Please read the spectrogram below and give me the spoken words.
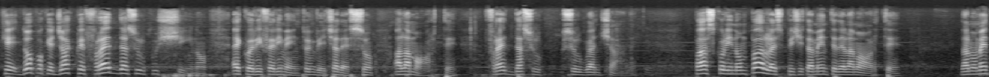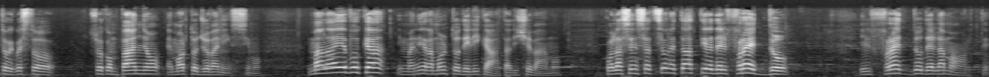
che dopo che giacque fredda sul cuscino, ecco il riferimento invece adesso alla morte, fredda sul, sul guanciale. Pascoli non parla esplicitamente della morte, dal momento che questo suo compagno è morto giovanissimo, ma la evoca in maniera molto delicata, dicevamo, con la sensazione tattile del freddo, il freddo della morte.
